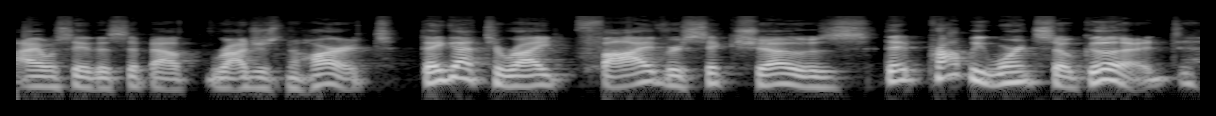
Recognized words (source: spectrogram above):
I will say this about Rodgers and Hart. They got to write five or six shows that probably weren't so good,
